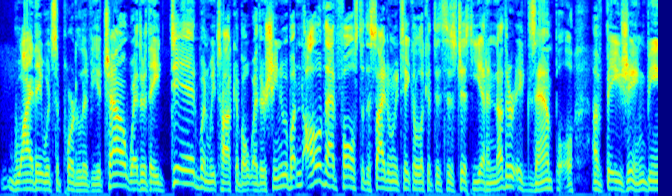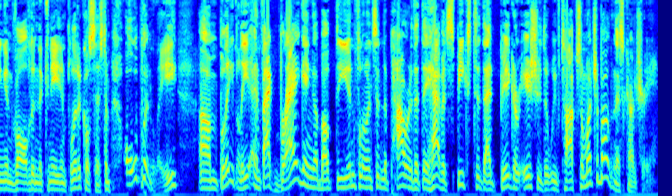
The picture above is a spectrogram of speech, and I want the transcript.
why they would support Olivia Chow, whether they did, when we talk about whether she knew about, and all of that falls to the side when we take a look at this as just yet another example of Beijing being involved in the Canadian political system openly, um, blatantly, in fact, bragging about the influence and the power that they have. It speaks to that bigger issue that we've talked so much about in this country.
